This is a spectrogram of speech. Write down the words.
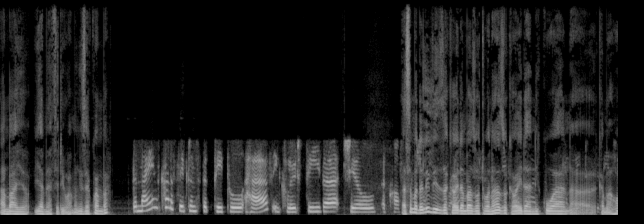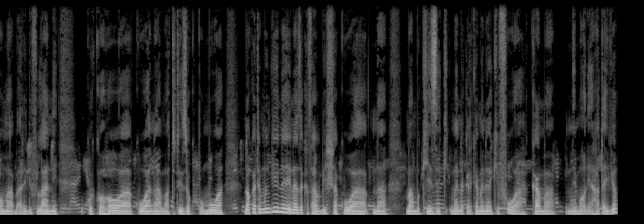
ambayo yameathiriwa. Ameongezea kwamba The main kind of symptoms that people have include fever, chills, a cough. Nasema dalili za kawaida ambazo watu wanazo kawaida ni kuwa na kama homa, baridi fulani, kukohoa, kuwa na matatizo ya kupumua, na wakati mwingine inaweza kasababisha kuwa na maambukizi katika maeneo ya kifua kama nimonia. Hata hivyo,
